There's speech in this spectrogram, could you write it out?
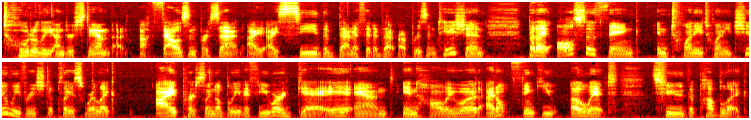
totally understand that a thousand percent. I, I see the benefit of that representation. But I also think in 2022, we've reached a place where, like, I personally don't believe if you are gay and in Hollywood, I don't think you owe it to the public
